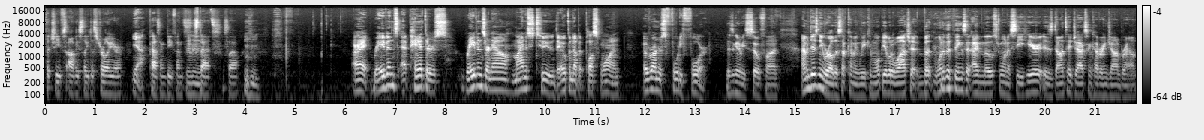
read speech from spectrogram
the Chiefs obviously destroy your Yeah. passing defense Mhm. stats. So Mm-hmm. All right, Ravens at Panthers. Ravens are now minus two. They opened up at plus one. Over unders 44. This is going to be so fun. I'm in Disney World this upcoming week and won't be able to watch it, but one of the things that I most want to see here is Donte Jackson covering John Brown.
